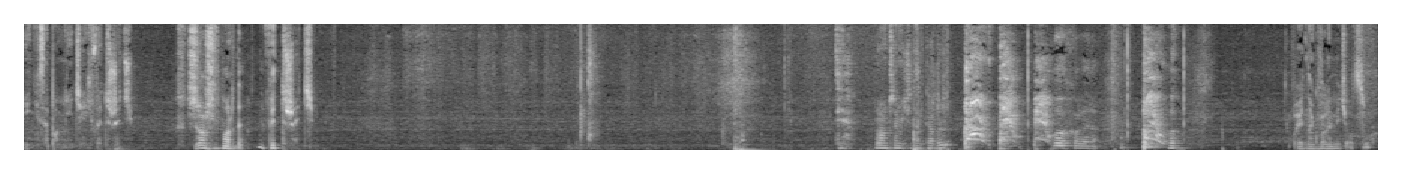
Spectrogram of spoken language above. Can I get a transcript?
I nie zapomnijcie ich wytrzeć. Rząż w mordę. Wytrzeć. Włącza mi się ten kabel. O cholera. Bo jednak wolę mieć odsłuch,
